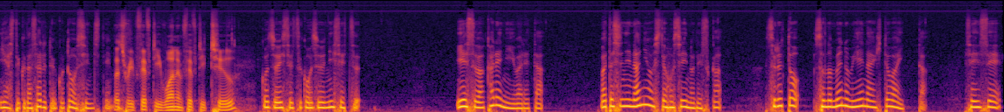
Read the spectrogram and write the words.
癒してくださるということを信じていま Let's す。read 51 and 52. 51節52節イエスは彼に言われた。私に何をしてほしいのですか？するとその目の見えない人は言った。先生、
